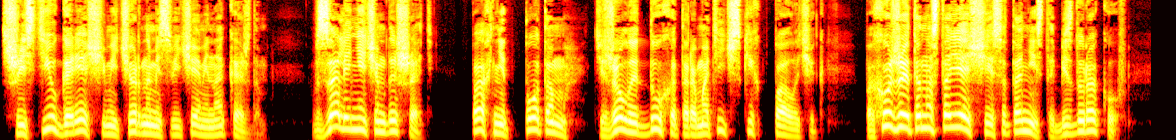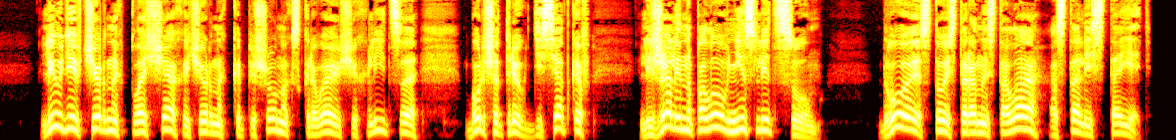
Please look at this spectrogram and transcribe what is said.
С шестью горящими черными свечами на каждом. В зале нечем дышать. Пахнет потом, тяжелый дух от ароматических палочек. Похоже, это настоящие сатанисты, без дураков. Люди в черных плащах и черных капюшонах, скрывающих лица, больше трех десятков, лежали на полу вниз лицом. Двое с той стороны стола остались стоять.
